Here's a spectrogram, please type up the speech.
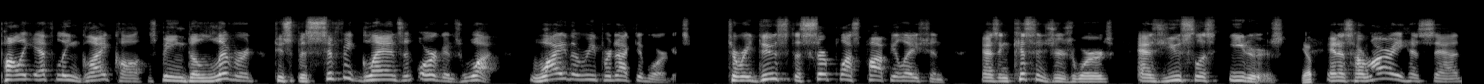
polyethylene glycol is being delivered to specific glands and organs. What? Why the reproductive organs? To reduce the surplus population, as in Kissinger's words, as useless eaters. Yep. And as Harari has said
